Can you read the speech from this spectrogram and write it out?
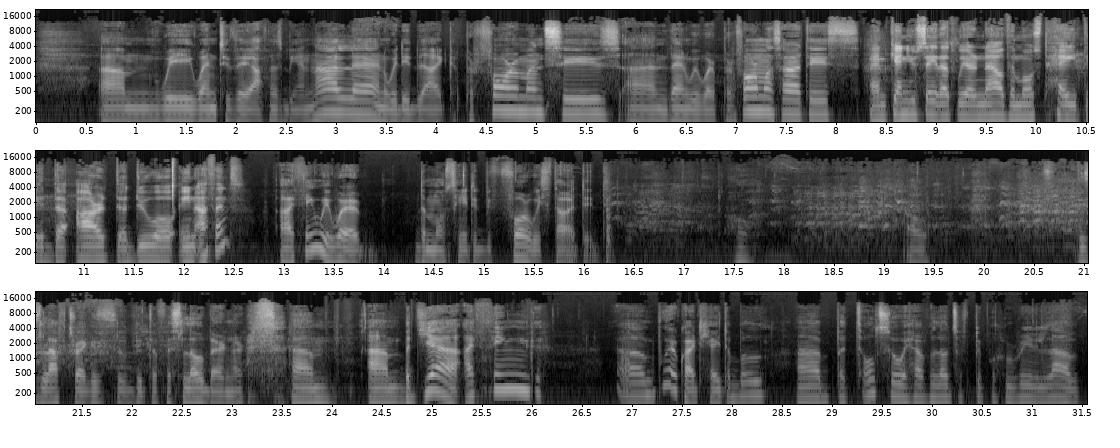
Um, we went to the Athens Biennale and we did like performances, and then we were performance artists. And can you say that we are now the most hated art duo in Athens? I think we were the most hated before we started. Oh. Oh. This laugh track is a bit of a slow burner. Um, um, but yeah, I think um, we're quite hateable. Uh, but also, we have lots of people who really love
